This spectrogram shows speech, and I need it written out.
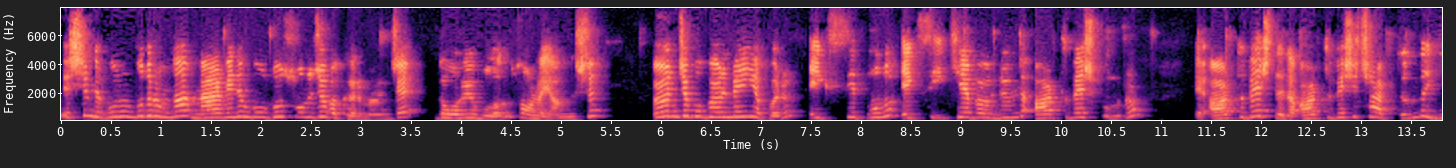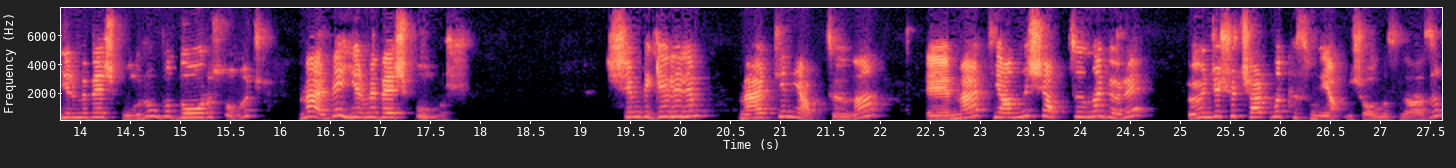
E şimdi bu, bu durumda Merve'nin bulduğu sonuca bakarım önce. Doğruyu bulalım sonra yanlışı. Önce bu bölmeyi yaparım. Eksi bunu eksi 2'ye böldüğümde artı 5 bulurum. E, artı 5 de de artı 5'i çarptığımda 25 bulurum. Bu doğru sonuç. Merve 25 bulmuş. Şimdi gelelim Mert'in yaptığına. E, Mert yanlış yaptığına göre önce şu çarpma kısmını yapmış olması lazım.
